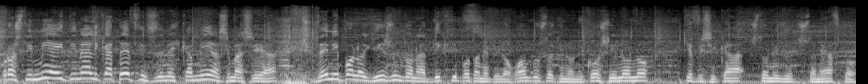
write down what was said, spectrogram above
Προς τη μία ή την άλλη κατεύθυνση δεν έχει καμία σημασία δεν υπολογίζουν τον αντίκτυπο των επιλογών τους στο κοινωνικό σύλλογο και φυσικά στον ίδιο τους τον εαυτό.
